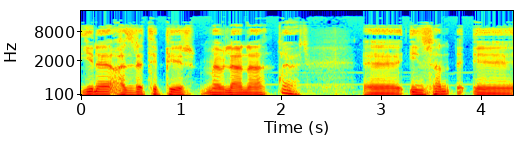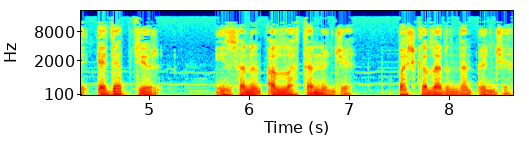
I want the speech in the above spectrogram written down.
yine Hazreti Pir Mevlana Evet. e, insan e, edep diyor insanın Allah'tan önce başkalarından önce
